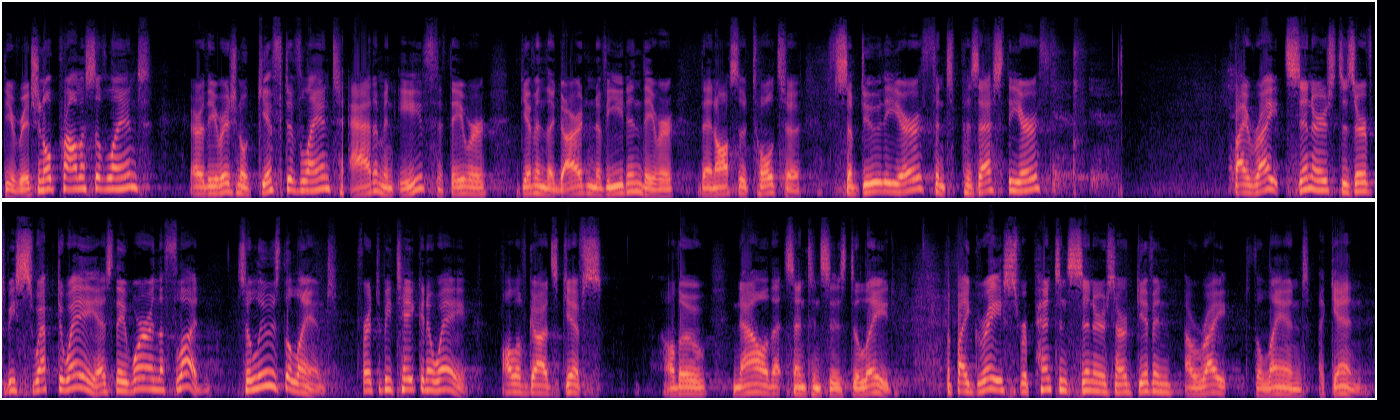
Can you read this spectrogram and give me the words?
the original promise of land, or the original gift of land to Adam and Eve, that they were given the Garden of Eden. They were then also told to subdue the earth and to possess the earth. By right, sinners deserve to be swept away as they were in the flood, to lose the land, for it to be taken away, all of God's gifts. Although now that sentence is delayed. But by grace, repentant sinners are given a right to the land again.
